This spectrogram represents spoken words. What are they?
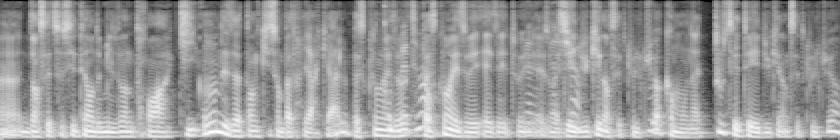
euh, dans cette société en 2023 qui ont des attentes qui sont patriarcales, parce qu'elles parce ont été éduquées dans cette culture, comme on a tous été éduqués dans cette culture.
